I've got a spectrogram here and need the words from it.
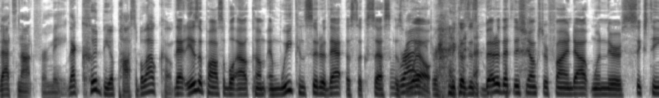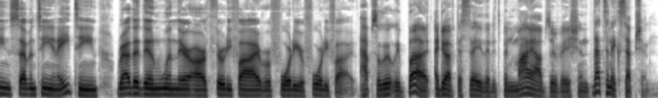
that's not for me. That could be a possible outcome. That is a possible outcome, and we consider that a success as Right, well. right. Because it's better that this youngster find out when they're 16, 17, and 18 rather than when there are 35 or 40 or 45. Absolutely. But I do have to say that it's been my observation that's an exception.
